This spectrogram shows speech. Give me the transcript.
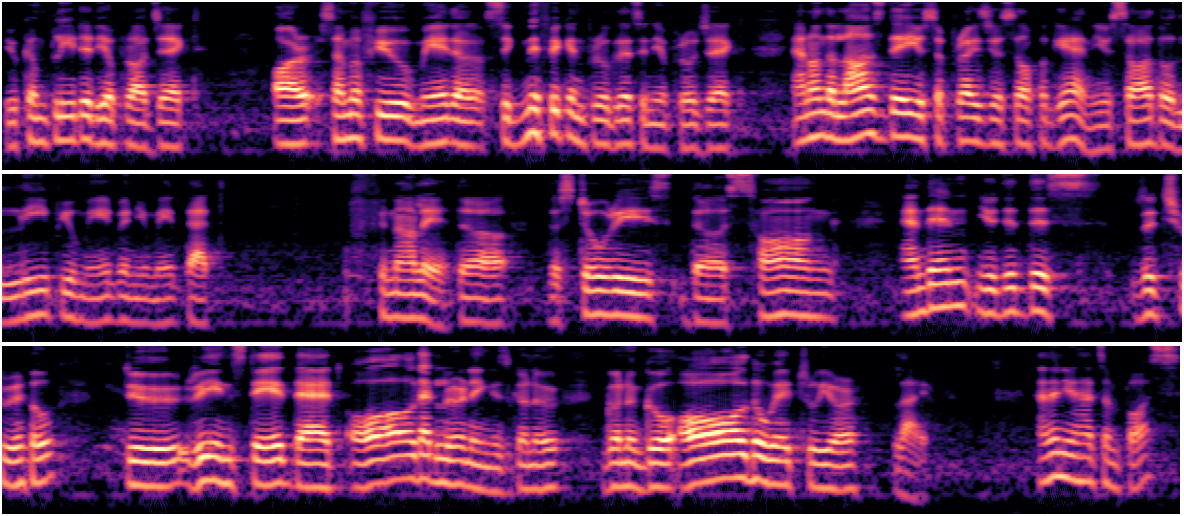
You completed your project, or some of you made a significant progress in your project. And on the last day, you surprised yourself again. You saw the leap you made when you made that finale, the, the stories, the song, and then you did this ritual to reinstate that all that learning is gonna, gonna go all the way through your life. And then you had some pause,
